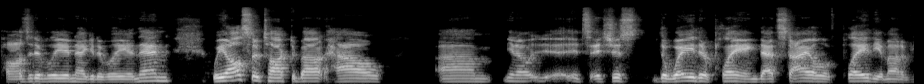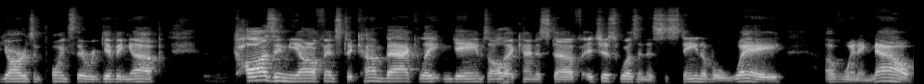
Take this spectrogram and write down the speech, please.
positively and negatively. And then we also talked about how um, you know it's it's just the way they're playing that style of play the amount of yards and points they were giving up causing the offense to come back late in games all that kind of stuff. It just wasn't a sustainable way of winning. Now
